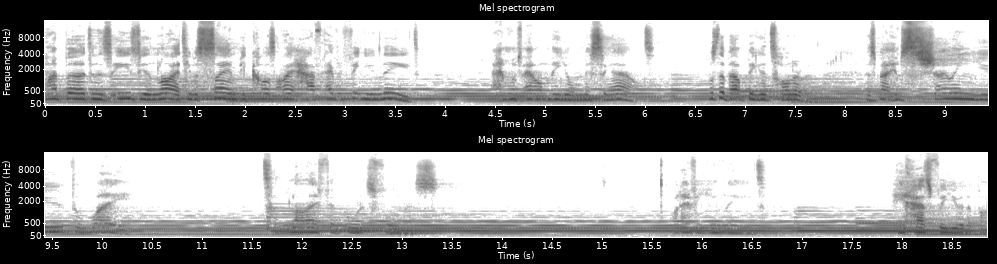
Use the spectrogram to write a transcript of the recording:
My burden is easy and light. He was saying, Because I have everything you need. And without me, you're missing out. It wasn't about being intolerant, it was about Him showing you the way to life in all its fullness. Whatever you need, he has for you in abundance.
